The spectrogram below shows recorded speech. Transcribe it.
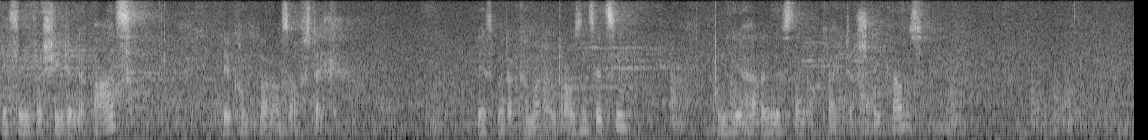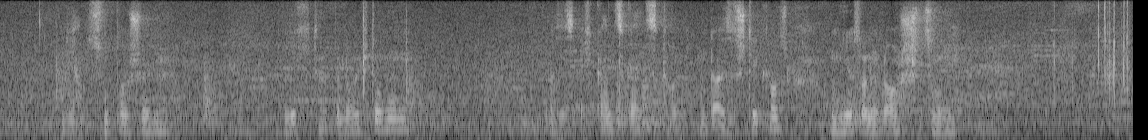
Hier sind verschiedene Bars. Hier kommt man raus aufs Deck. Erstmal, dann kann man dann draußen sitzen. Und hier herin ist dann auch gleich das Steakhaus. Und die haben super schöne Lichter, Beleuchtungen. Das ist echt ganz, ganz toll. Und da ist das Steakhaus und hier so eine Lounge zum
